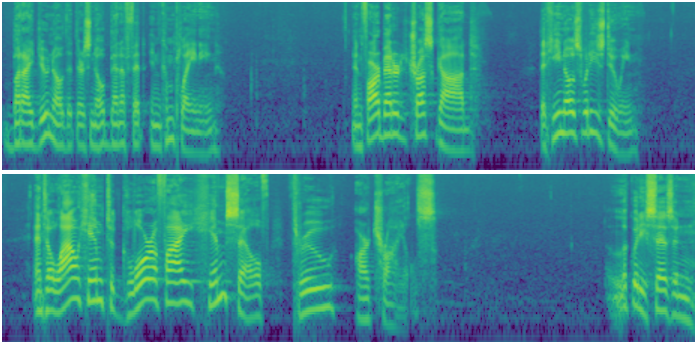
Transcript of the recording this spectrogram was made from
But I do know that there's no benefit in complaining. And far better to trust God that He knows what He's doing and to allow Him to glorify Himself through our trials. Look what he says in,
